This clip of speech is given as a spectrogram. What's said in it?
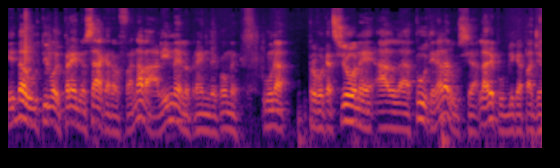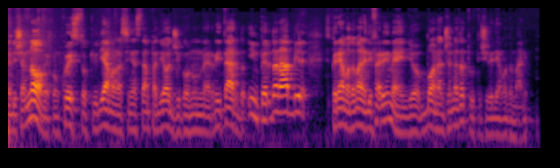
E da ultimo il premio Sakharov a Navalin, lo prende come una provocazione al Putin e alla Russia. La Repubblica, pagina 19. Con questo chiudiamo la segna stampa di oggi con un ritardo imperdonabile. Speriamo domani di fare di meglio. Buona giornata a tutti, ci vediamo domani.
